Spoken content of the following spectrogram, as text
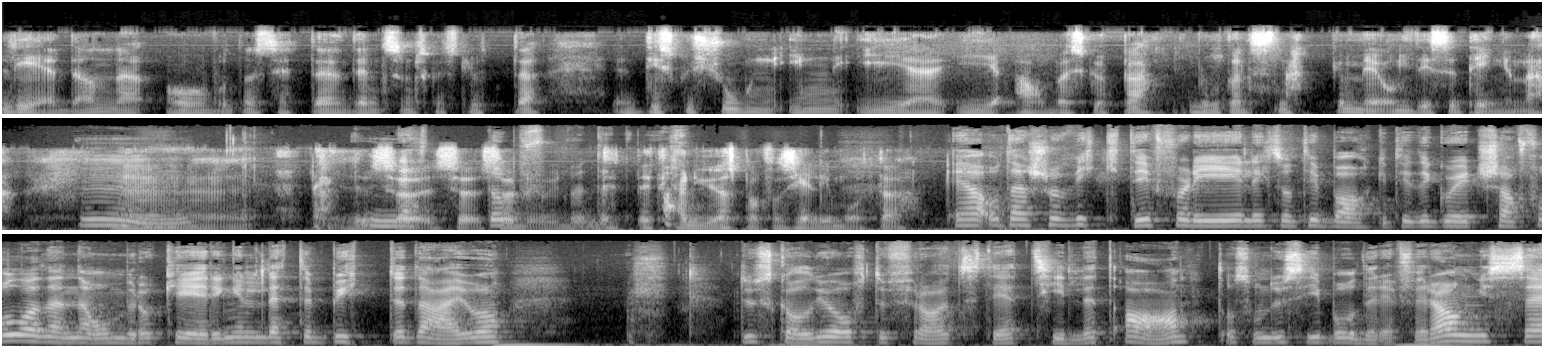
lederne og hvordan sette den som skal slutte, diskusjonen inn i, eh, i arbeidsgruppa. Hvordan snakker vi om disse tingene? Mm. Så, så, så dette kan gjøres på forskjellige måter. Ja, og det er så viktig, fordi liksom tilbake til the great shuffle, og denne omrokeringen, eller dette byttet, det er jo du skal jo ofte fra et sted til et annet. Og som du sier, både referanse,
